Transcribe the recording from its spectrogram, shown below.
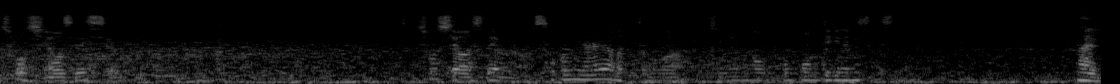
超幸せですよ。超幸せだよな。そこになれなかったのは自分の根本的なミスですね。はい。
